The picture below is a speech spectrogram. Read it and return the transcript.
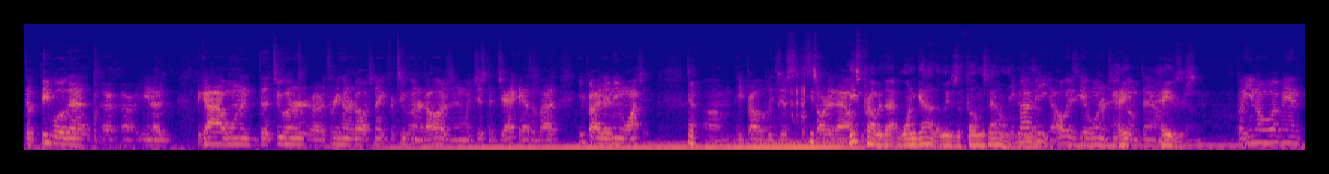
the people that are, are, you know, the guy wanted the two hundred or three hundred dollar snake for two hundred dollars and was just a jackass about it. He probably didn't even watch it. Yeah. Um, he probably just He's- started out. He's probably that one guy that leaves the thumbs down. He might be. I always get one or two Hate- thumbs down. haters. so. But you know what, man?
